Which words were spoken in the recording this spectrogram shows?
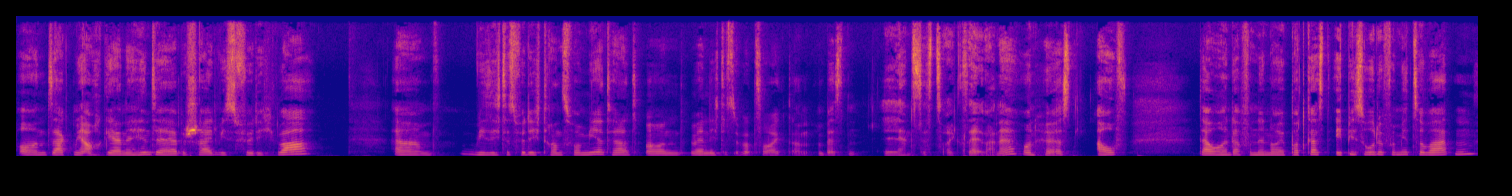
und sag mir auch gerne hinterher Bescheid, wie es für dich war, ähm, wie sich das für dich transformiert hat und wenn dich das überzeugt, dann am besten lernst das Zeug selber, ne? Und hörst auf, dauernd auf eine neue Podcast-Episode von mir zu warten,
